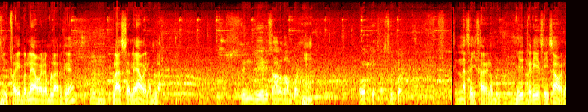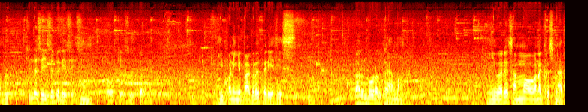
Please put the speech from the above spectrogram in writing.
இது ஃபைபர்லேயும் அவைலபிளாக இருக்குது பிளாஸ்டர்லேயும் அவைலபிளாக இருக்குது சிருங்கேரி சாரதாம்பாள் ம். ஓகே சார் சூப்பர் சின்ன சைஸ் அவைலபிள் இது பெரிய சைஸும் அவைலபிள் சின்ன சைஸு பெரிய சைஸ் ம். ஓகே சூப்பர் இப்போ நீங்கள் பார்க்குறது பெரிய சைஸ் கரும்போடு இருக்காரு ஆமாம் இவர் சம்மோகன கிருஷ்ணர்.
